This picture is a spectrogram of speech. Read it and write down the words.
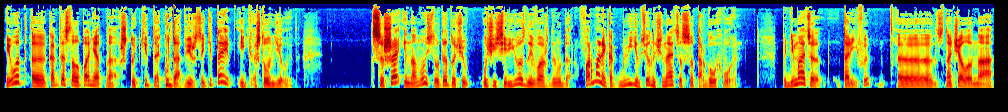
И вот, когда стало понятно, что Китай, куда движется Китай и что он делает, США и наносит вот этот очень, очень серьезный и важный удар. Формально, как мы видим, все начинается с торговых войн. Поднимаются тарифы э, сначала на,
